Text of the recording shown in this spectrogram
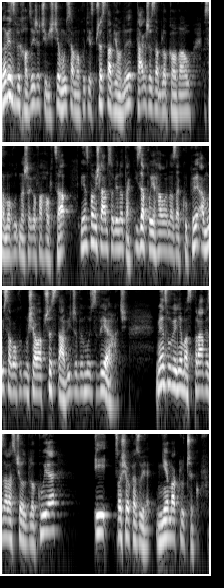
No więc wychodzę i rzeczywiście mój samochód jest przestawiony, tak, że zablokował samochód naszego fachowca. Więc pomyślałem sobie, no tak, Iza pojechała na zakupy, a mój samochód musiała przestawić, żeby móc wyjechać. Więc mówię, nie ma sprawy, zaraz cię odblokuję. I co się okazuje? Nie ma kluczyków.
